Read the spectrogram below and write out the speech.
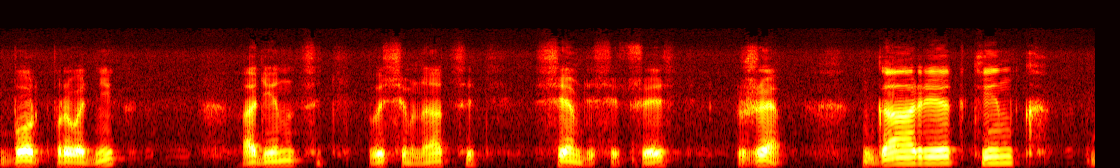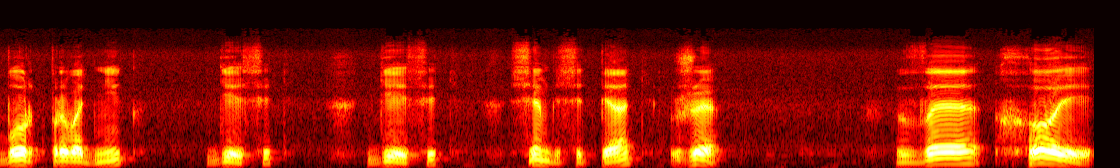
бортпроводник 11 18 76 Ж. Гарриет Кинг, бортпроводник, 10, 10, 75, Ж. В. Хой,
